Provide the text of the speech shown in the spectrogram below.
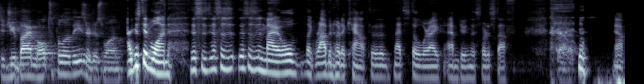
Did you buy multiple of these or just one? I just did one. This is this is this is in my old like Robinhood account. Uh, that's still where I am doing this sort of stuff. yeah.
